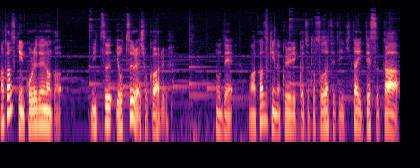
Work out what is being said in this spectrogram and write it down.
あ。赤ずきんこれでなんか、3つ、4つぐらい食ある？ので、まあ、赤ずきんのクレリックはちょっと育てていきたいですが、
